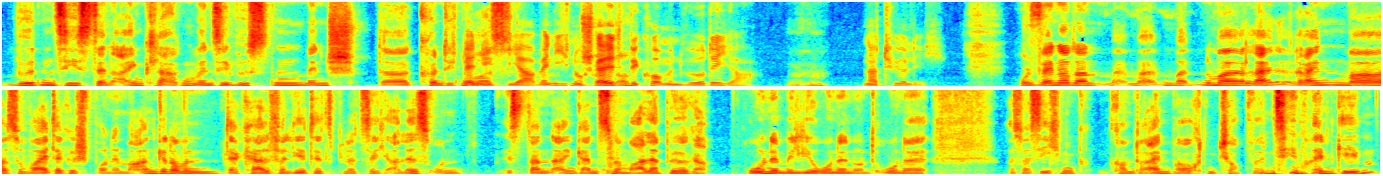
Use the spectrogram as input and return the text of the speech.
würden Sie es denn einklagen, wenn Sie wüssten, Mensch, da könnte ich noch wenn was? Ich, ja, wenn ich noch Geld ne? bekommen würde, ja. Mhm. Natürlich. Und das wenn er dann, nur mal rein mal so weitergesponnen, mal angenommen, der Kerl verliert jetzt plötzlich alles und ist dann ein ganz normaler Bürger, ohne Millionen und ohne, was weiß ich, kommt rein, braucht einen Job, würden Sie ihm einen geben?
